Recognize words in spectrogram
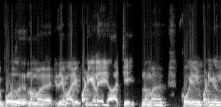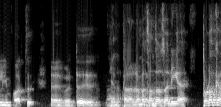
இப்பொழுது நம்ம இதே மாதிரி பணிகளை ஆற்றி நம்ம கோயில் பணிகளையும் பார்த்து பெற்று ரொம்ப சந்தோஷம். நீங்கள் தொடக்க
